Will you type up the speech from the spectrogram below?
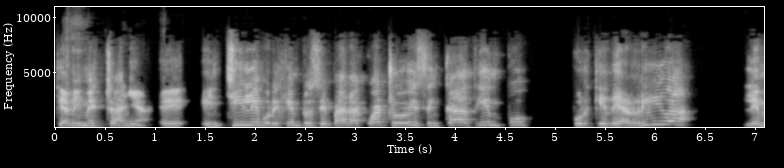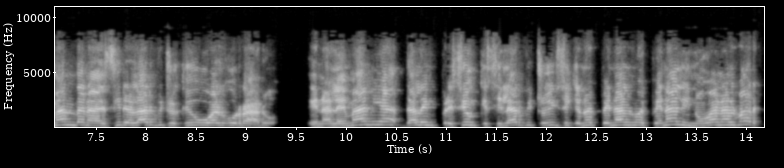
que a mí me extraña. Eh, en Chile, por ejemplo, se para cuatro veces en cada tiempo porque de arriba le mandan a decir al árbitro que hubo algo raro. En Alemania da la impresión que si el árbitro dice que no es penal, no es penal y no van al bar.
